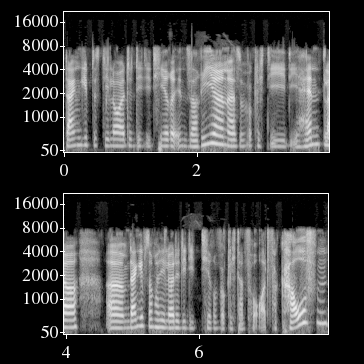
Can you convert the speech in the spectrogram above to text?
Dann gibt es die Leute, die die Tiere inserieren, also wirklich die, die Händler. Ähm, dann gibt es nochmal die Leute, die die Tiere wirklich dann vor Ort verkaufen.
